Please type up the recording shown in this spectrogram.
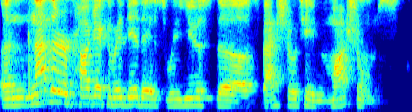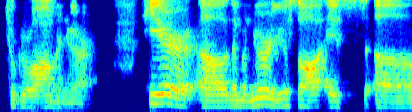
Another project we did is we used the specialty mushrooms to grow our manure. Here, uh, the manure you saw is uh,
